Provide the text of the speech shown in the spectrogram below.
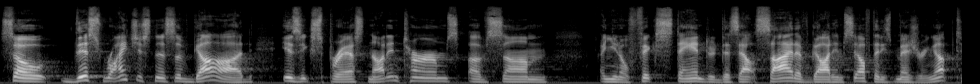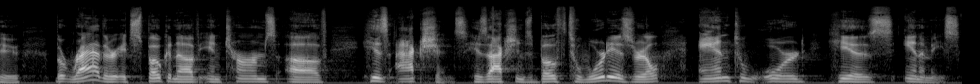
So this righteousness of God is expressed not in terms of some you know fixed standard that's outside of God himself that he's measuring up to, but rather it's spoken of in terms of his actions, his actions both toward Israel and toward his enemies.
